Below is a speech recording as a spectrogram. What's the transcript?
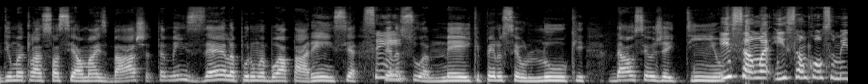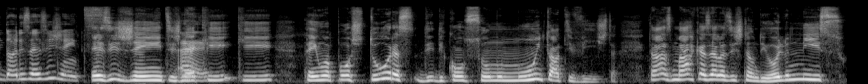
de uma classe social mais baixa também zela por uma boa aparência, Sim. pela sua make, pelo seu look, dá o seu jeitinho. E são, e são consumidores exigentes. Exigentes, né? É. Que, que tem uma postura de, de consumo muito ativista. Então, as marcas, elas estão de olho nisso.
